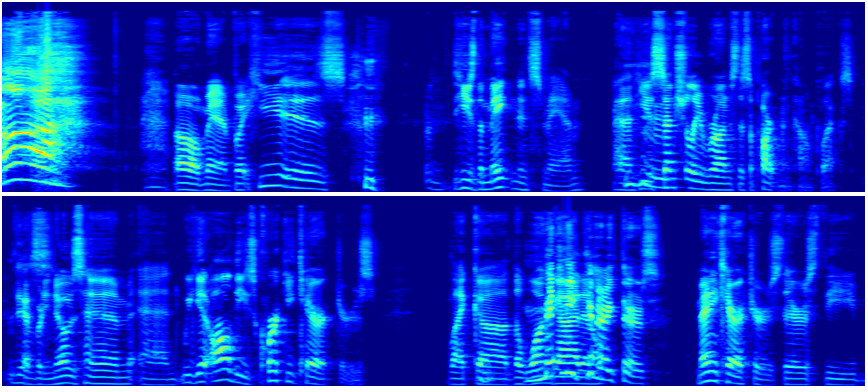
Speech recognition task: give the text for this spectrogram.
ah, Oh man, but he is he's the maintenance man and he Mhm. essentially runs this apartment complex. yes. Everybody knows him and we get all these quirky characters. Like uh the one Many guy that characters. Many characters. There's the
